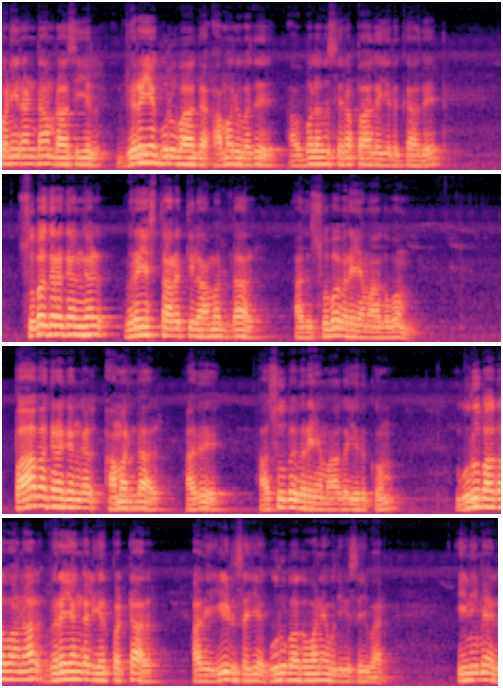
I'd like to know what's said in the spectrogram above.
பனிரெண்டாம் ராசியில் விரய குருவாக அமருவது அவ்வளவு சிறப்பாக இருக்காது. சுபகிரகங்கள் விரயஸ்தானத்தில் அமர்ந்தால் அது சுப விரயமாகவும் பாவ கிரகங்கள் அமர்ந்தால் அது அசுப விரயமாக இருக்கும். குரு பகவானால் விரயங்கள் ஏற்பட்டால் அதை ஈடு செய்ய குரு பகவானே உதவி செய்வார். இனிமேல்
